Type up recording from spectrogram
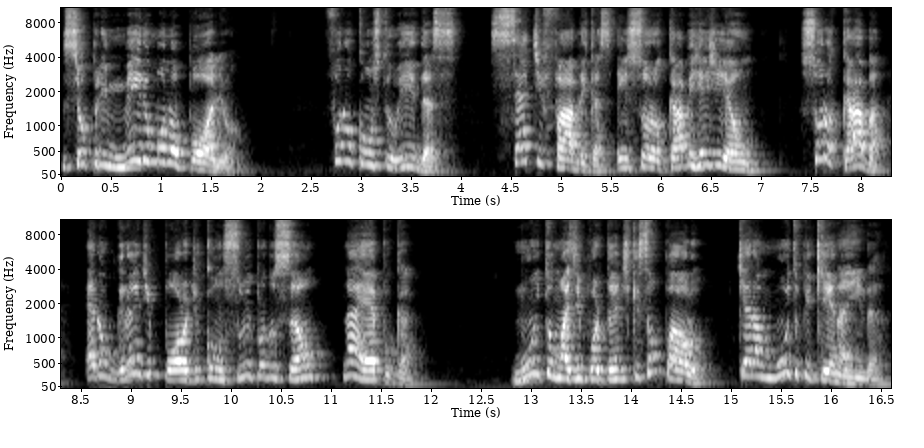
o seu primeiro monopólio. Foram construídas sete fábricas em Sorocaba e região. Sorocaba era o grande polo de consumo e produção na época. Muito mais importante que São Paulo, que era muito pequena ainda.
